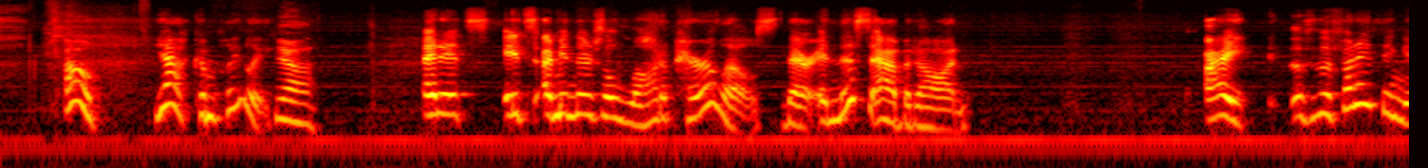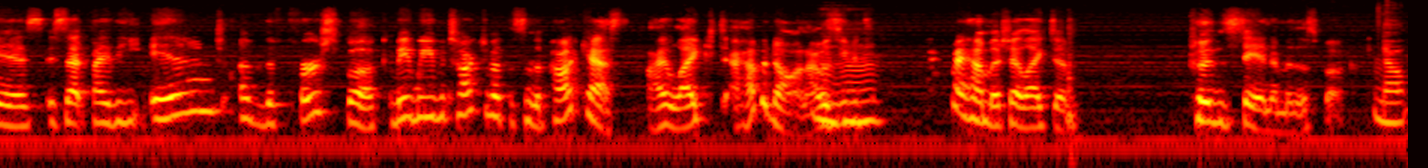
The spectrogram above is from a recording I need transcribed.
oh yeah, completely. Yeah, and it's it's. I mean, there's a lot of parallels there in this Abaddon. I the funny thing is, is that by the end of the first book, I mean, we even talked about this in the podcast. I liked Abaddon. I was mm-hmm. even by how much I liked him. Couldn't stand him in this book. No,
